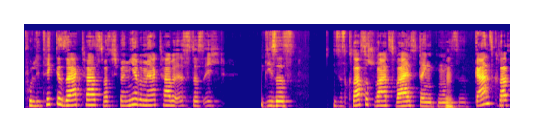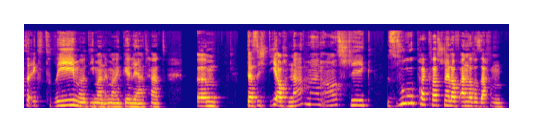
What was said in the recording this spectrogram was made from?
Politik gesagt hast, was ich bei mir bemerkt habe, ist, dass ich dieses, dieses klasse Schwarz-Weiß-Denken und hm. diese ganz krasse Extreme, die man immer gelehrt hat, ähm, dass ich die auch nach meinem Ausstieg super krass schnell auf andere Sachen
